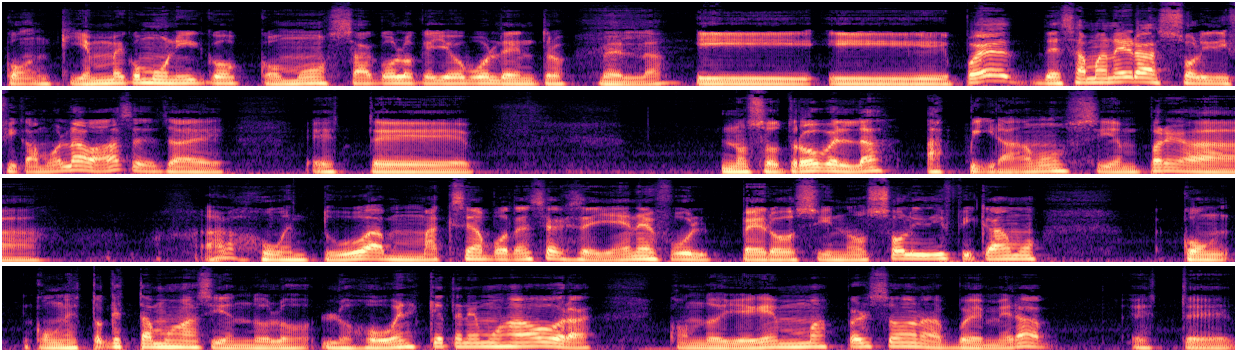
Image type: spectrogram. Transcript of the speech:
con quién me comunico, cómo saco lo que llevo por dentro. ¿Verdad? Y, y pues de esa manera solidificamos la base. o sea, Este, nosotros, ¿verdad? Aspiramos siempre a, a la juventud a máxima potencia que se llene full. Pero si no solidificamos con, con esto que estamos haciendo, los, los jóvenes que tenemos ahora, cuando lleguen más personas, pues mira, este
